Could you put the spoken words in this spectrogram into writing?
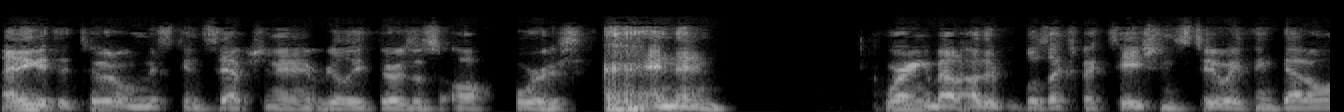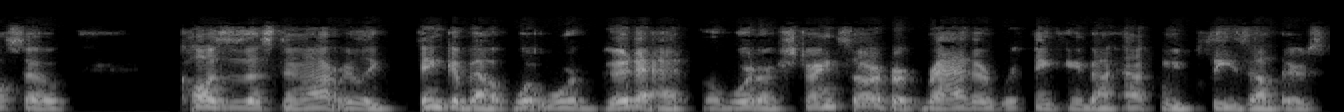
I think it's a total misconception and it really throws us off course. and then worrying about other people's expectations too, I think that also causes us to not really think about what we're good at or what our strengths are, but rather we're thinking about how can we please others.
